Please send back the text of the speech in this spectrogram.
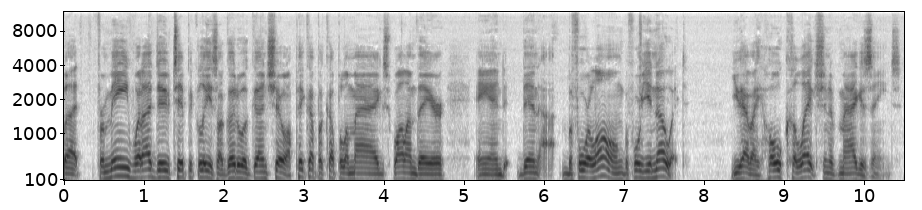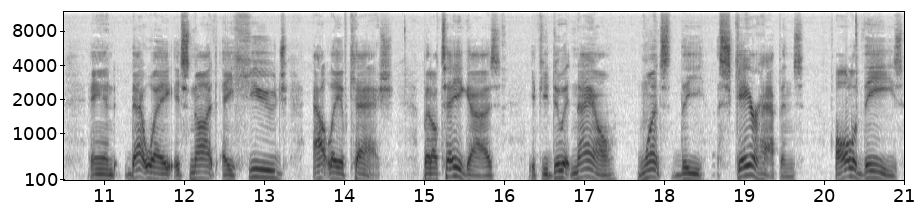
But for me, what I do typically is I'll go to a gun show, I'll pick up a couple of mags while I'm there, and then uh, before long, before you know it, you have a whole collection of magazines. And that way, it's not a huge outlay of cash. But I'll tell you guys, if you do it now, once the scare happens, all of these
